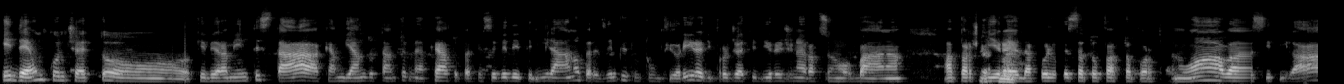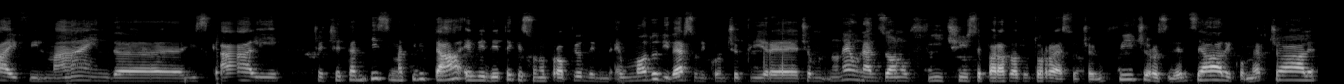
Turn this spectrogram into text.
ed è un concetto che veramente sta cambiando tanto il mercato perché se vedete Milano per esempio è tutto un fiorire di progetti di rigenerazione urbana a partire certo. da quello che è stato fatto a Porta Nuova, City Life, il Mind, eh, gli scali, cioè c'è tantissima attività e vedete che sono proprio del, è un modo diverso di concepire, cioè non è una zona uffici separata da tutto il resto, c'è l'ufficio residenziale, commerciale,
